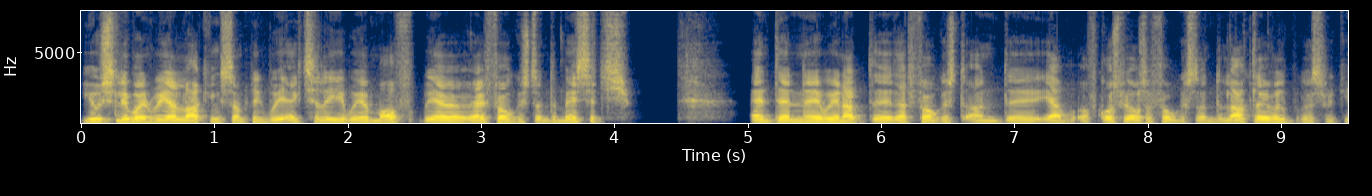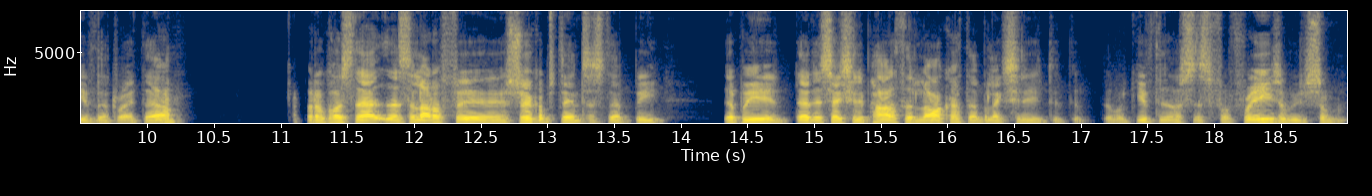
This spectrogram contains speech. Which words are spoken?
Usually when we are logging something, we actually we are more we are very focused on the message and then uh, we're not uh, that focused on the, yeah, of course, we also focused on the log level because we give that right there. But of course, there, there's a lot of uh, circumstances that we that we that is actually part of the locker that will actually that will give us this for free, so we some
